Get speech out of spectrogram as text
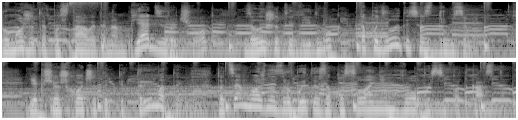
ви можете поставити нам 5 зірочок, залишити відгук та поділитися з друзями. Якщо ж хочете підтримати, то це можна зробити за посиланням в описі подкасту.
